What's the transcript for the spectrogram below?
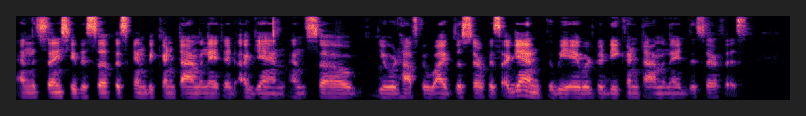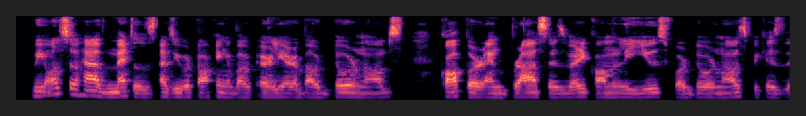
and essentially the surface can be contaminated again. And so you would have to wipe the surface again to be able to decontaminate the surface. We also have metals, as you were talking about earlier about doorknobs. Copper and brass is very commonly used for doorknobs because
